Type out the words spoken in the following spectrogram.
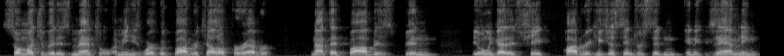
so much of it is mental. I mean, he's worked with Bob Rotella forever. Not that Bob has been the only guy that shaped Padraig. He's just interested in, in examining,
